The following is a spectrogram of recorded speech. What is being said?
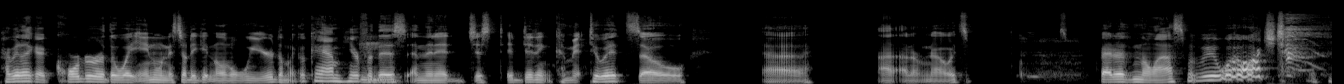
probably like a quarter of the way in when it started getting a little weird. I'm like, okay, I'm here for Mm. this, and then it just it didn't commit to it. So, uh, I I don't know. It's it's better than the last movie we watched.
